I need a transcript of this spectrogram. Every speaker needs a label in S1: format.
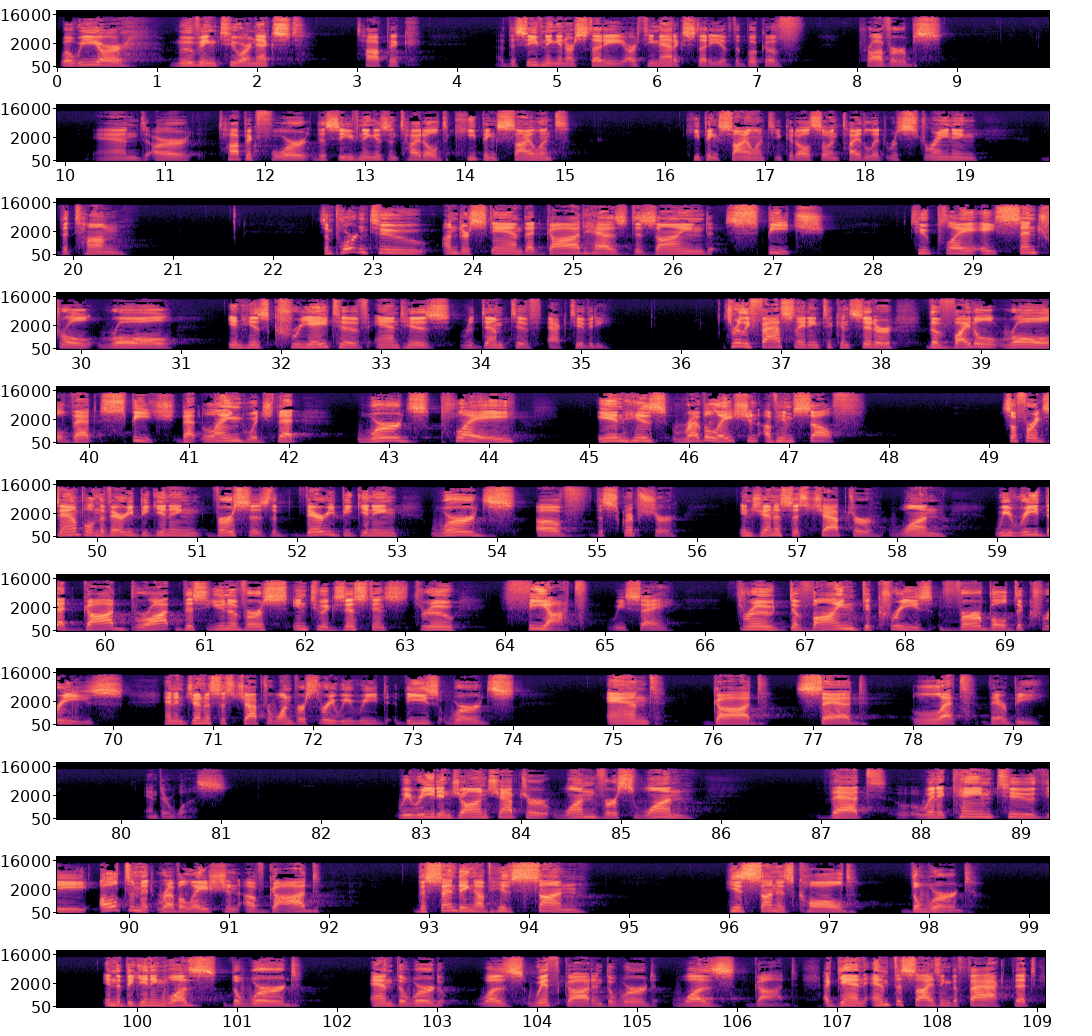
S1: Well, we are moving to our next topic uh, this evening in our study, our thematic study of the book of Proverbs. And our topic for this evening is entitled Keeping Silent. Keeping Silent. You could also entitle it Restraining the Tongue. It's important to understand that God has designed speech to play a central role in his creative and his redemptive activity. It's really fascinating to consider the vital role that speech, that language, that words play in his revelation of himself. So, for example, in the very beginning verses, the very beginning words of the scripture, in Genesis chapter 1, we read that God brought this universe into existence through fiat, we say, through divine decrees, verbal decrees. And in Genesis chapter 1, verse 3, we read these words And God said, Let there be. And there was. We read in John chapter 1, verse 1, that when it came to the ultimate revelation of God, the sending of his son, his son is called the Word. In the beginning was the Word, and the Word was with God, and the Word was God. Again, emphasizing the fact that,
